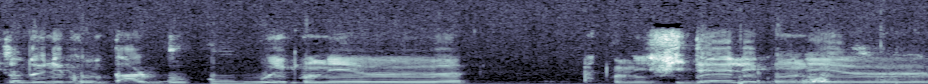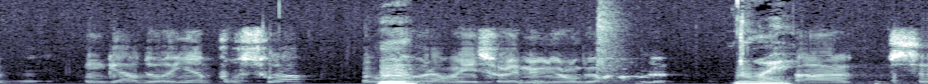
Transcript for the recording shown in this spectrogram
étant donné qu'on parle beaucoup et qu'on est, euh, qu'on est fidèle et qu'on euh, qu'on garde rien pour soi, on, Hmm. voilà, on est sur la même longueur d'onde. Ouais. Ça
